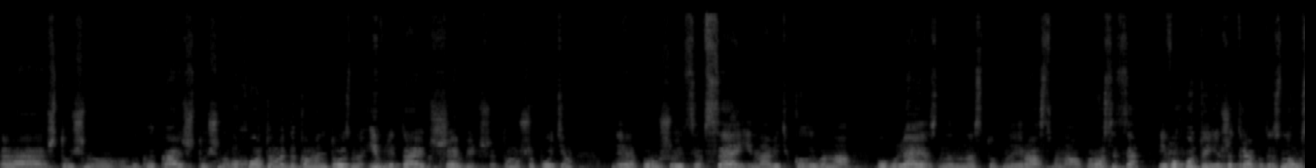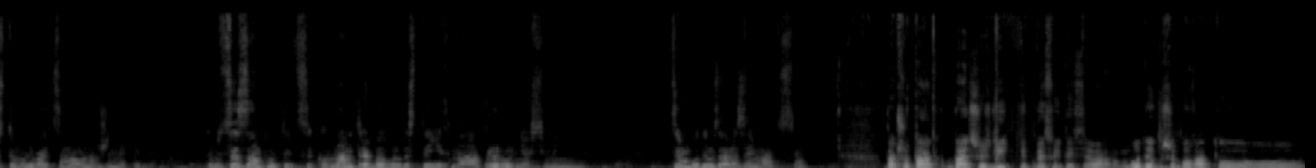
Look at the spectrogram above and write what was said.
е, штучну, викликають штучну охоту медикаментозну і влітають ще більше, тому що потім. Е, Порушується все, і навіть коли вона погуляє, на наступний раз вона опороситься, і в охоту її вже треба буде знову стимулювати, сама вона вже не піде. Тобто це замкнутий цикл. Нам треба вивести їх на природнє осіменіння. Цим будемо зараз займатися. Так що так, далі ждіть, підписуйтеся, буде ще багато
